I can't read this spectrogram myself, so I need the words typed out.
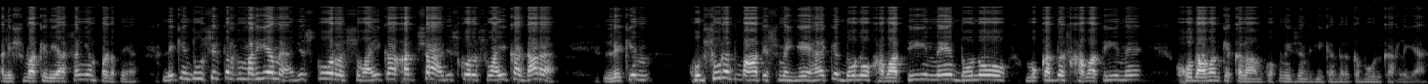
अलिशबा के लिए ऐसा ही हम पढ़ते हैं। लेकिन दूसरी तरफ़ मरियम है, जिसको रसवाई का खदशा है, जिसको रसवाई का डर है। लेकिन खूबसूरत बात इसमें यह है कि दोनों खातन ने दोनों मुकदस खातन ने खुदावन के कलाम को अपनी ज़िंदगी के अंदर कबूल कर लिया है।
